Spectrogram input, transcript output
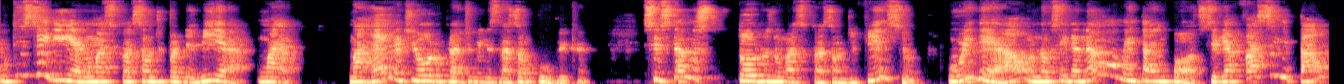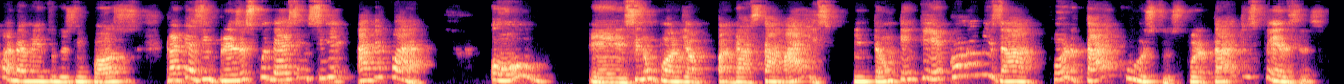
O que seria, numa situação de pandemia, uma, uma regra de ouro para a administração pública? Se estamos todos numa situação difícil, o ideal não seria não aumentar impostos, seria facilitar o pagamento dos impostos para que as empresas pudessem se adequar. Ou, eh, se não pode gastar mais, então tem que economizar, cortar custos, cortar despesas.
